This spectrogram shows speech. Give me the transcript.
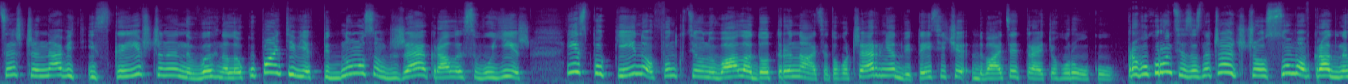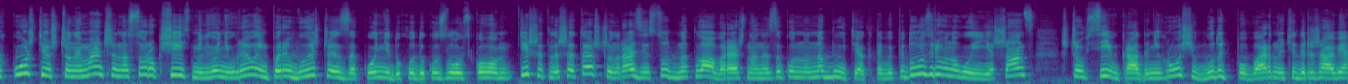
це ще навіть із Київщини не вигнали окупантів, як під носом вже крали свої ж. І спокійно функціонувала до 13 червня 2023 року. Правоохоронці зазначають, що сума вкрадених коштів щонайменше на 46 мільйонів гривень перевищує законні доходи Козловського. Тішить лише те, що наразі суд наклав арешт на незаконно набуті активи підозрюваного і є шанс, що всі вкрадені гроші будуть повернуті державі,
